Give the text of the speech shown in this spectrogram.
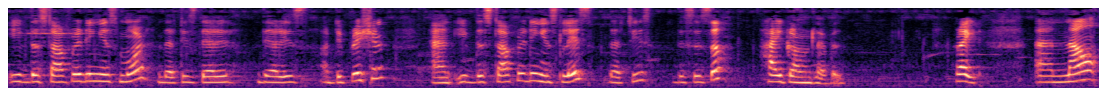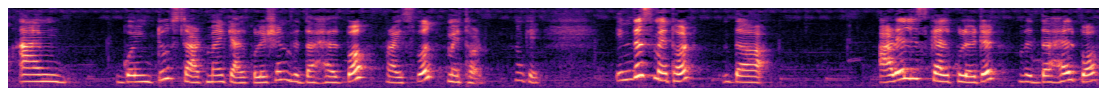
if the staff reading is more that is there there is a depression and if the staff reading is less that is this is a high ground level. Right. And now I'm going to start my calculation with the help of rise method. Okay. In this method the RL is calculated with the help of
